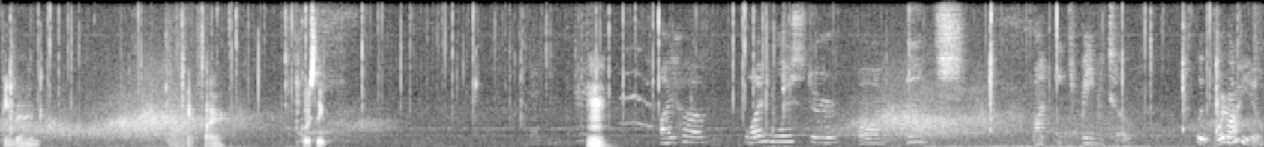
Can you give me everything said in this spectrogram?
Sleeping bag. Campfire. Go to sleep. Hmm. I have one blister on each on each baby toe. Wait, where are you?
